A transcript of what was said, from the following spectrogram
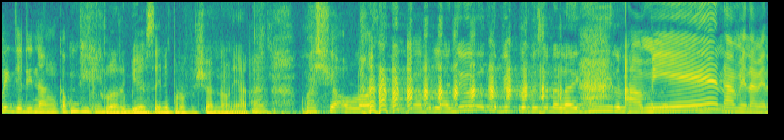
klik jadi nangkep. Ih, luar biasa ini profesional nih artis. Masya Allah semoga berlanjut lebih profesional lagi. lebih Amin, amin, amin,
